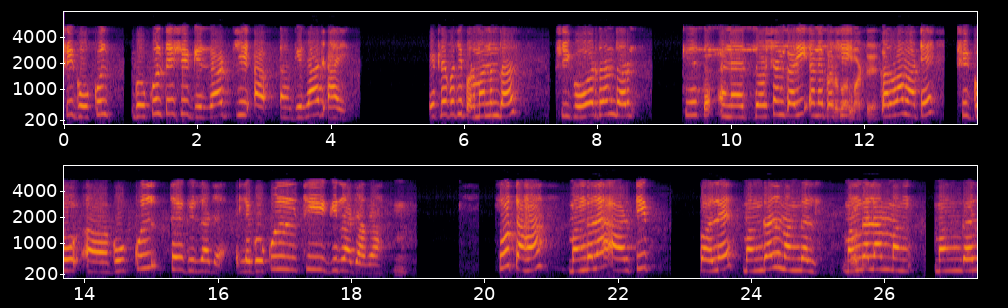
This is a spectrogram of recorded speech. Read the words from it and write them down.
શ્રી ગોકુલ ગોકુલ તે શ્રી ગિરિરાજજી ગિરિરાજ આય. એટલે પછી પરમાનંદદાસ શ્રી ગોવર્ધન અને દર્શન કરી અને પછી કરવા માટે શ્રી ગોકુલ તે ગિરિરાજ એટલે ગોકુલથી ગિરિરાજ આવ્યા. તો તહા મંગલા આરતી પહેલે મંગલ મંગલ. મંગલમ મંગલ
